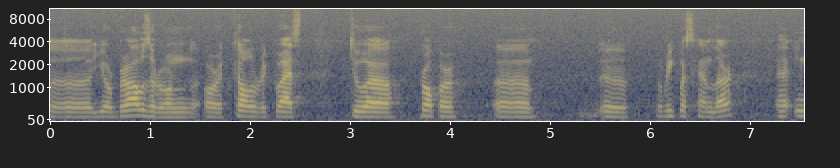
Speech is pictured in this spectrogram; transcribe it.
uh, your browser on or a call request to a proper uh, uh, request handler. Uh, in,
